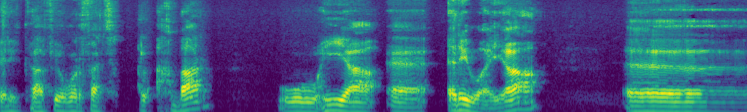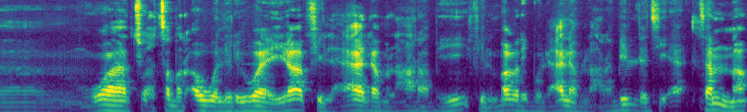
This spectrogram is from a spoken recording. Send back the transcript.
إريكا في غرفة الأخبار وهي آه، رواية آه، وتعتبر أول رواية في العالم العربي في المغرب والعالم العربي التي تم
